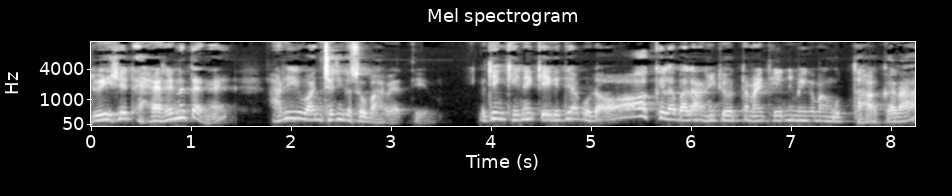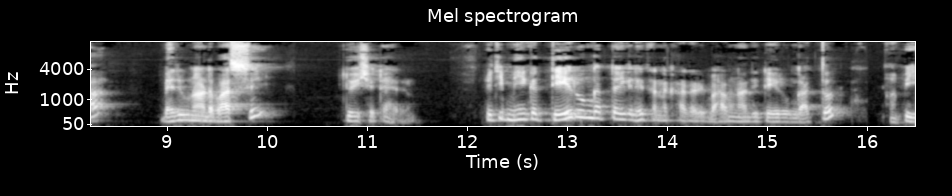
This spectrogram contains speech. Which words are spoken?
ද්වේෂයට හැරෙන තැන හරි වංචනික ස්වභාවයක් තියෙනවා. ඉතින් කෙනෙක් ඒක දිහා ගොඩාක් වෙලා බලන් හිටියොත් තමයි තේරෙන්නේ මේක මම උත්සාහ කරා බැරි වුණාට පස්සේ ද්වේෂයට හැරෙනවා. ඉතින් මේක තේරුම් ගත්තයි කියලා හිතන්න කාටරි භාවනාදී තේරුම් ගත්තොත් අපි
